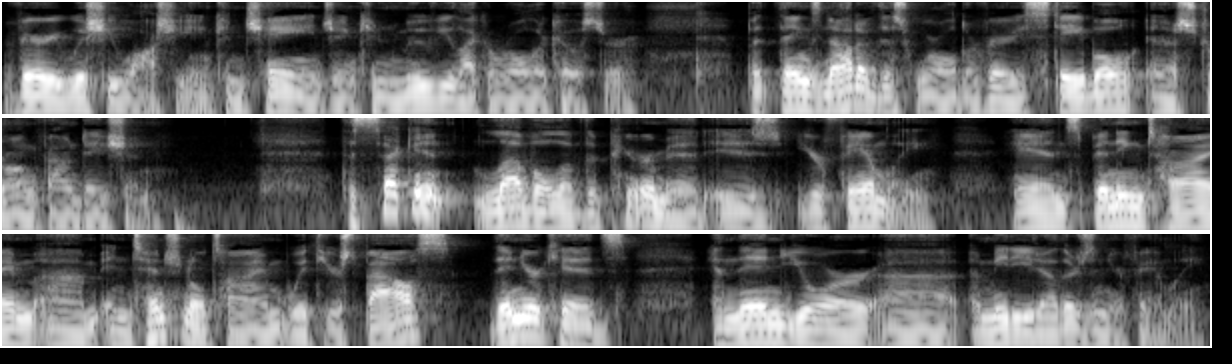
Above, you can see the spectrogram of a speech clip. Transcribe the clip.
very wishy washy and can change and can move you like a roller coaster. But things not of this world are very stable and a strong foundation. The second level of the pyramid is your family and spending time, um, intentional time with your spouse, then your kids, and then your uh, immediate others in your family.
